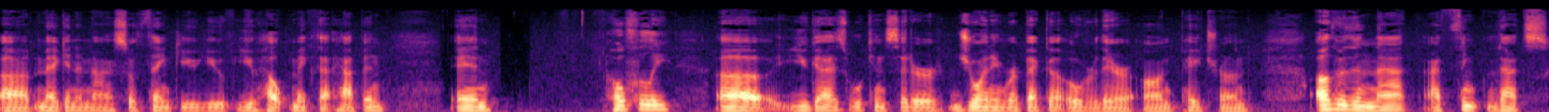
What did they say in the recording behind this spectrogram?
uh, Megan and I. So thank you. You, you help make that happen. And hopefully, uh, you guys will consider joining Rebecca over there on Patreon. Other than that, I think that's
